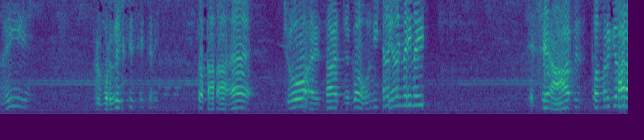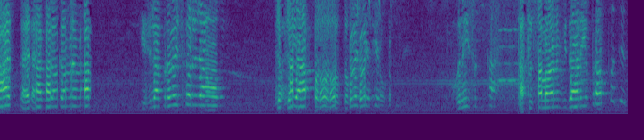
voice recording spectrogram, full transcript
रही है। तो प्रवेश कैसे करेगा? तो है, जो ऐसा जगह होनी चाहिए, नहीं नहीं। जैसे आप इस कमरे के ऐसा कमरे में आप इसलिए प्रवेश कर जाओगे। जब आप तो हो नहीं सकता। तब समान विदार प्राप्त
